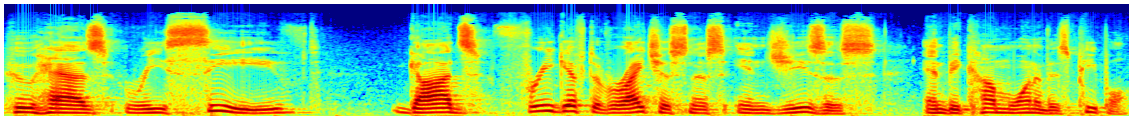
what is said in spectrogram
who has received God's free gift of righteousness in Jesus and become one of his people.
